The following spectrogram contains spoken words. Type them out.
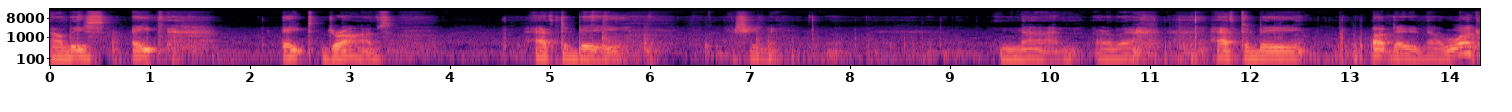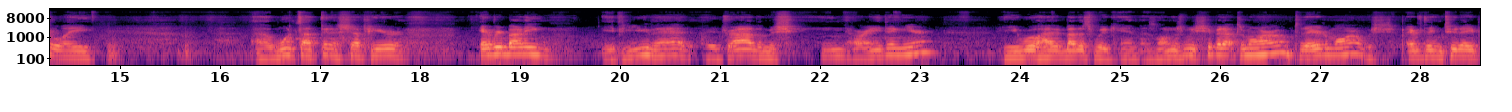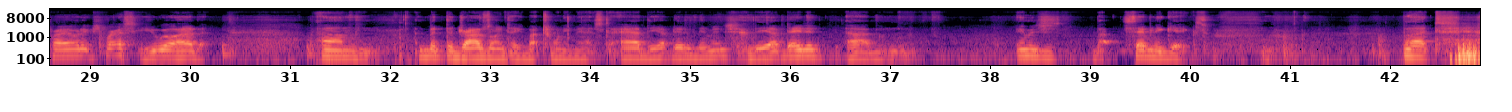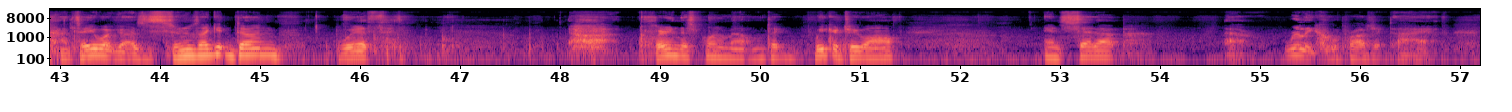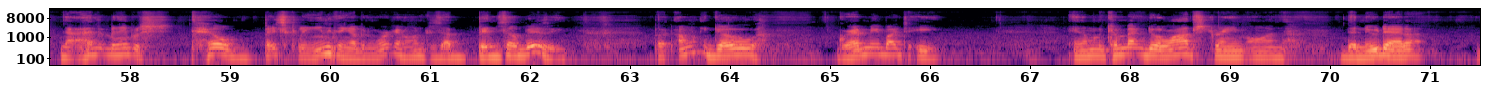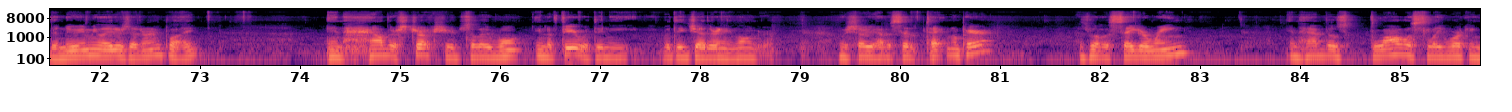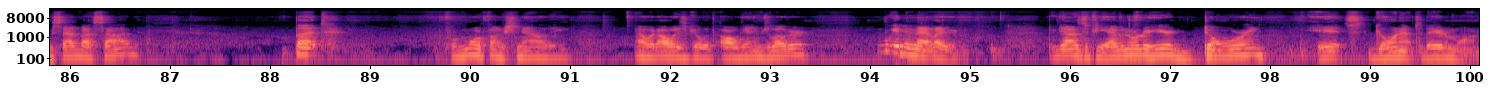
now these eight eight drives have to be excuse me nine over there have to be updated. Now luckily uh, once I finish up here everybody if you've had a drive the machine or anything here you will have it by this weekend. As long as we ship it out tomorrow, today or tomorrow, we ship everything two day priority express, you will have it. Um, but the drives only take about 20 minutes to add the updated image. The updated um, image is about 70 gigs. But I'll tell you what, guys, as soon as I get done with clearing this plume out, I'm take a week or two off and set up a really cool project I have. Now, I haven't been able to tell basically anything I've been working on because I've been so busy. But I'm going to go grab me a bite to eat. And I'm going to come back and do a live stream on the new data, the new emulators that are in play, and how they're structured so they won't interfere with any with each other any longer. I'm going to show you how to set up TeknoParrot as well as Sega Ring and have those flawlessly working side by side. But for more functionality, I would always go with All Games Loader. We'll get into that later. But guys, if you have an order here, don't worry. It's going out today or tomorrow.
